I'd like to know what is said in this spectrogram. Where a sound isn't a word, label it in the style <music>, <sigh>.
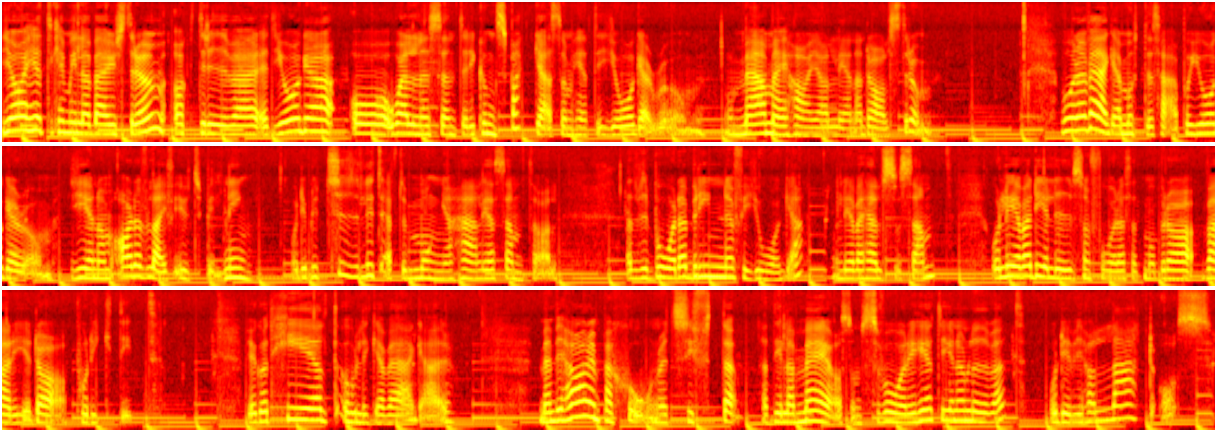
Jag heter Camilla Bergström och driver ett yoga och wellnesscenter i Kungsbacka som heter Yoga Room. Och med mig har jag Lena Dahlström. Våra vägar möttes här på Yoga Room genom Art of Life utbildning. Och det blev tydligt efter många härliga samtal att vi båda brinner för yoga, och leva hälsosamt och leva det liv som får oss att må bra varje dag på riktigt. Vi har gått helt olika vägar. Men vi har en passion och ett syfte att dela med oss om svårigheter genom livet och det vi har lärt oss.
